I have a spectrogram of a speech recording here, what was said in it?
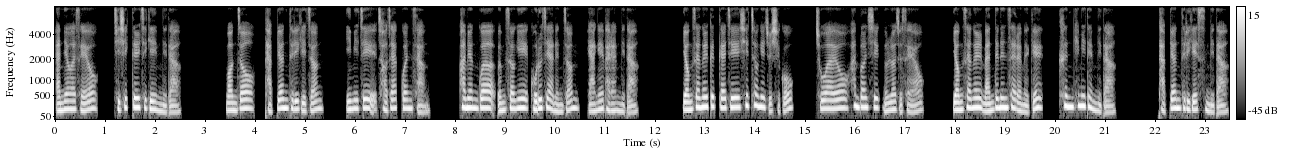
안녕하세요. 지식들지기입니다. 먼저 답변 드리기 전 이미지 저작권상 화면과 음성이 고르지 않은 점 양해 바랍니다. 영상을 끝까지 시청해 주시고 좋아요 한 번씩 눌러주세요. 영상을 만드는 사람에게 큰 힘이 됩니다. 답변 드리겠습니다.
